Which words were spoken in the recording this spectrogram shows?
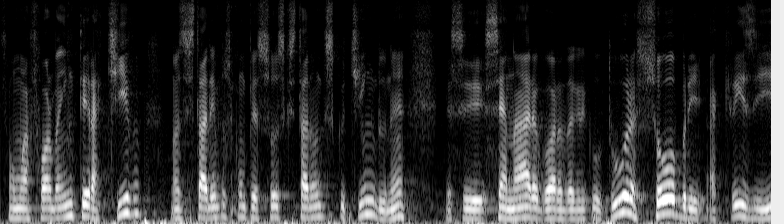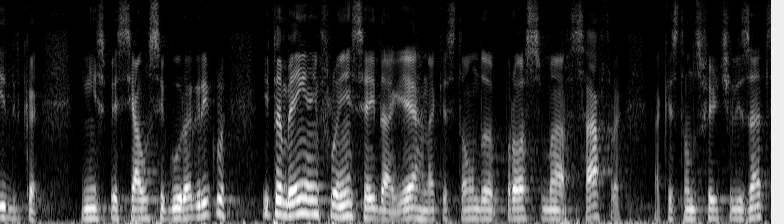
são uma forma interativa, nós estaremos com pessoas que estarão discutindo, né, esse cenário agora da agricultura, sobre a crise hídrica, em especial o seguro agrícola, e também a influência aí da guerra na questão da próxima safra, a questão dos fertilizantes,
